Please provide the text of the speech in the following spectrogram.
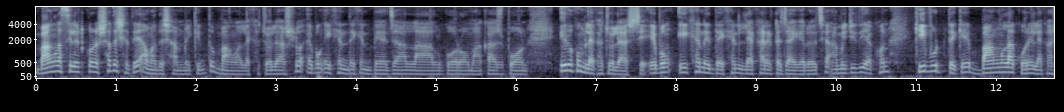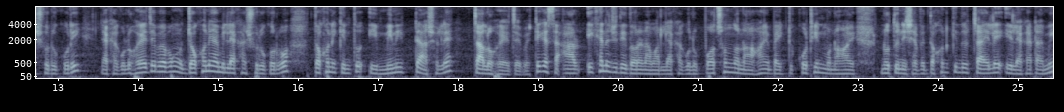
বাংলা সিলেক্ট করার সাথে সাথে আমাদের সামনে কিন্তু বাংলা লেখা চলে আসলো এবং এখানে দেখেন বেজা লাল, গরম, আকাশ, বন এরকম লেখা চলে আসছে এবং এখানে দেখেন লেখার একটা জায়গা রয়েছে। আমি যদি এখন কিবোর্ড থেকে বাংলা করে লেখা শুরু করি, লেখাগুলো হয়ে যাবে এবং যখনই আমি লেখা শুরু করব, তখনই কিন্তু এই মিনিটটা আসলে চালু হয়ে যাবে, ঠিক আছে? আর এখানে যদি ধরেন আমার লেখাগুলো পছন্দ না হয় বা একটু কঠিন মনে হয় নতুন হিসাবে, তখন কিন্তু চাইলে এই লেখাটা আমি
